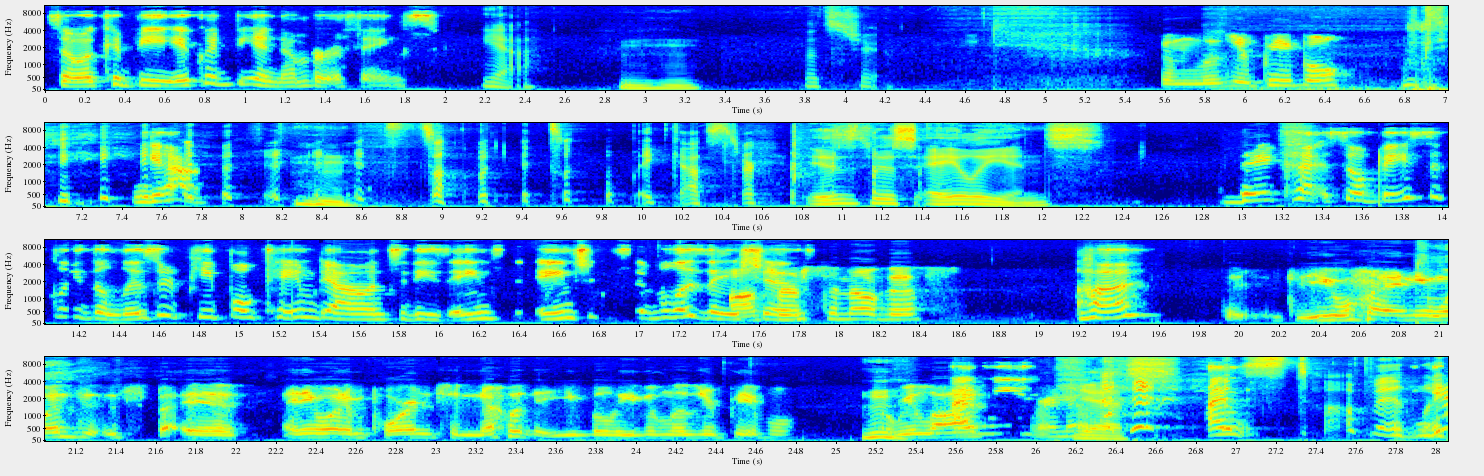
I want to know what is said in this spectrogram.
so it could be it could be a number of things Yeah. Mm-hmm. That's true. Some lizard people. yeah Stop it. Lancaster. Is this aliens? they ki- so basically the lizard people came down to these ancient, ancient Want civilizations, first to know this? huh? Do you want anyone to, sp- uh, anyone important to know that you believe in lizard people? Hmm. Are we live mean- right now? Yes. I'm Stop it. Like,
